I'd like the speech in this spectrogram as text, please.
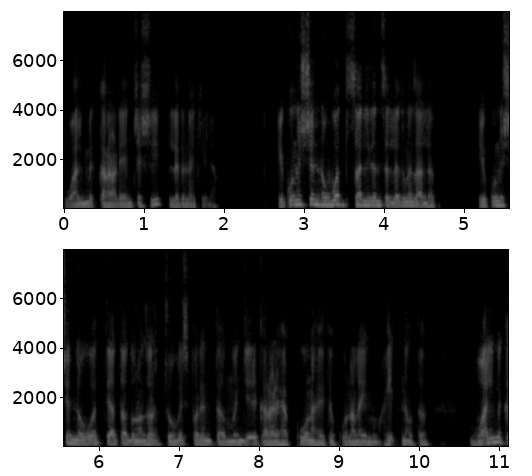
वाल्मिक कराड यांच्याशी लग्न केलं. 1990 साली त्यांचं लग्न झालं. 1990 ते आता 2024 पर्यंत मंजिरी कराड ह्या कोण आहेत ते कोणालाही माहीत नव्हतं. वाल्मिक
